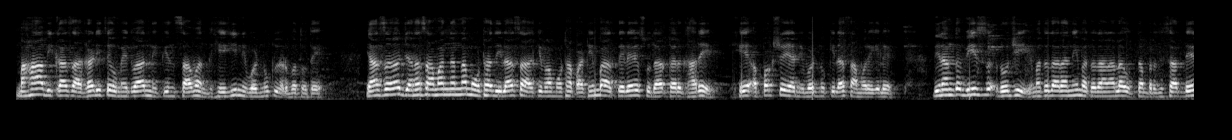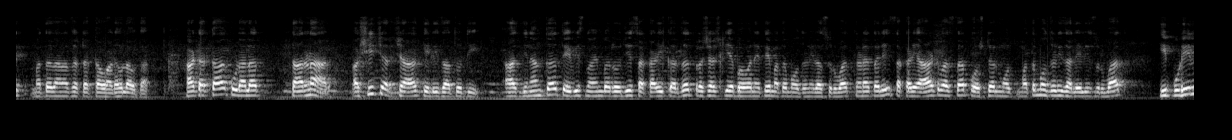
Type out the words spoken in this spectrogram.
महाविकास आघाडीचे उमेदवार नितीन सावंत हेही निवडणूक लढवत होते. यासह जनसामान्यांना मोठा दिलासा किंवा मोठा पाठिंबा असलेले सुधाकर घारे हे अपक्ष या निवडणुकीला सामोरे गेले. दिनांक वीस रोजी मतदारांनी मतदानाला उत्तम प्रतिसाद देत मतदानाचा टक्का वाढवला होता. हा टक्का कुणाला तारणार अशी चर्चा केली जात होती. आज दिनांक तेवीस नोव्हेंबर रोजी सकाळी कर्जत प्रशासकीय भवन येथे मतमोजणीला सुरुवात करण्यात आली. सकाळी आठ वाजता पोस्टल मो मतमोजणी झालेली सुरुवात ही पुढील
